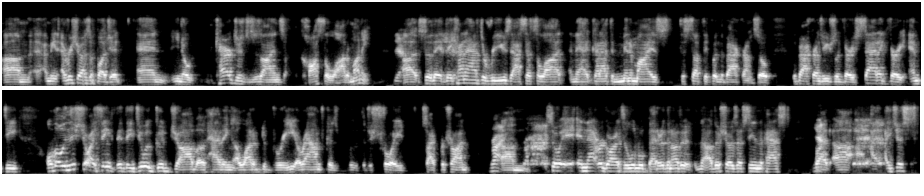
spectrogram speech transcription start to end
um, I mean every show has a budget, and you know characters designs cost a lot of money. Yeah. Uh, so they, they kind of have to reuse assets a lot, and they kind of have to minimize the stuff they put in the background. So the backgrounds are usually very static, very empty. Although in this show, I think that they do a good job of having a lot of debris around because with the destroyed Cybertron. right. Um, so in that regard, it's a little better than other than other shows I've seen in the past. Yeah. But uh, I, I just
